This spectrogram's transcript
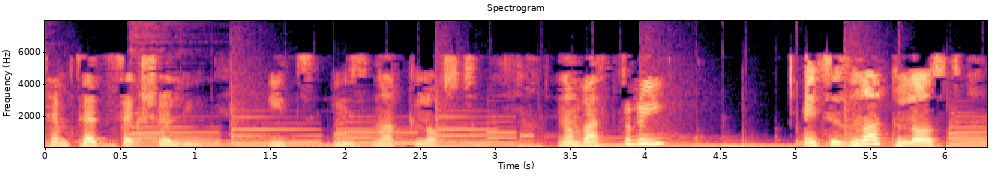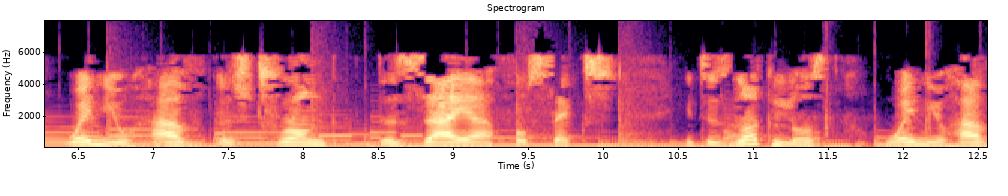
tempted sexually, it is not lost. Number three, it is not lost when you have a strong desire for sex. It is not lost when you have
